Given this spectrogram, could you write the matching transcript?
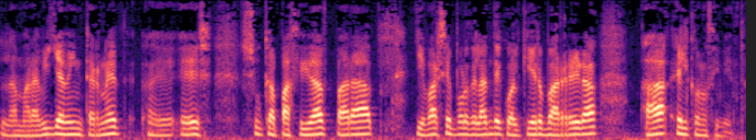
la maravilla de Internet eh, es su capacidad para llevarse por delante cualquier barrera a el conocimiento.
